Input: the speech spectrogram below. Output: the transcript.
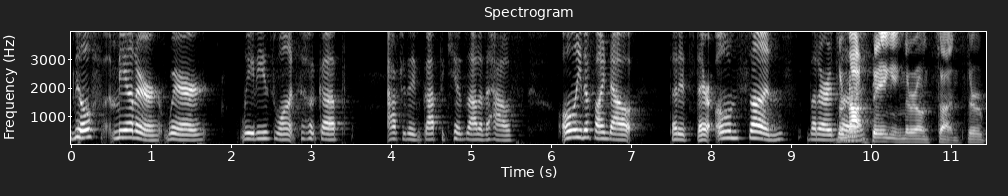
MILF Manor, where ladies want to hook up after they've got the kids out of the house, only to find out that it's their own sons that are They're the not banging their own sons. They're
